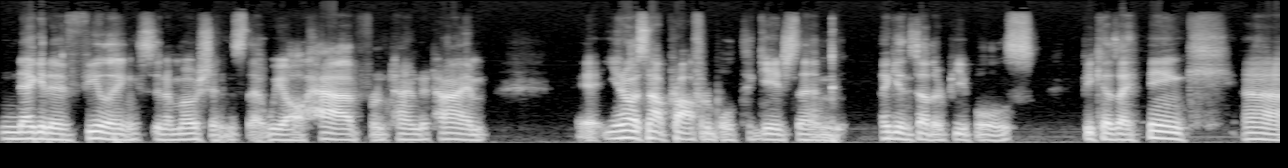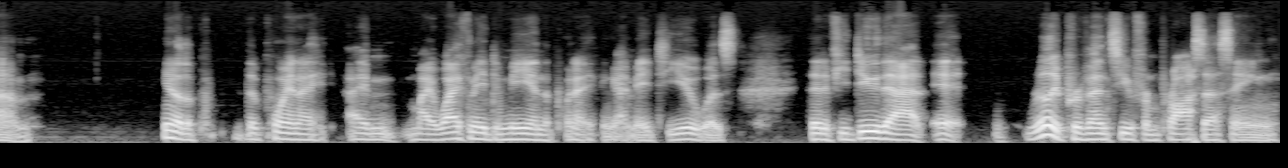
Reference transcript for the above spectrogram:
negative feelings and emotions that we all have from time to time you know it's not profitable to gauge them against other people's because I think um, you know the the point I I my wife made to me and the point I think I made to you was that if you do that, it really prevents you from processing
